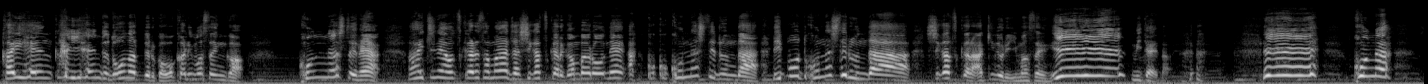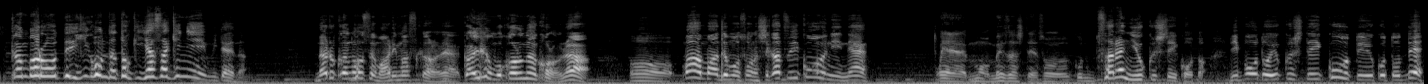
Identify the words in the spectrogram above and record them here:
改変、改変でどうなってるか分かりませんが、こんなしてね、あ、1年お疲れ様。じゃあ4月から頑張ろうね。あ、こここんなしてるんだ。リポートこんなしてるんだ。4月から秋のりいません。ええー、みたいな。え えー、こんな、頑張ろうって意気込んだ時、矢先にみたいな。なる可能性もありますからね。大変わからないからね。うん。まあまあでもその4月以降にね、えー、もう目指して、そう、さらに良くしていこうと。リポートを良くしていこうということで、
